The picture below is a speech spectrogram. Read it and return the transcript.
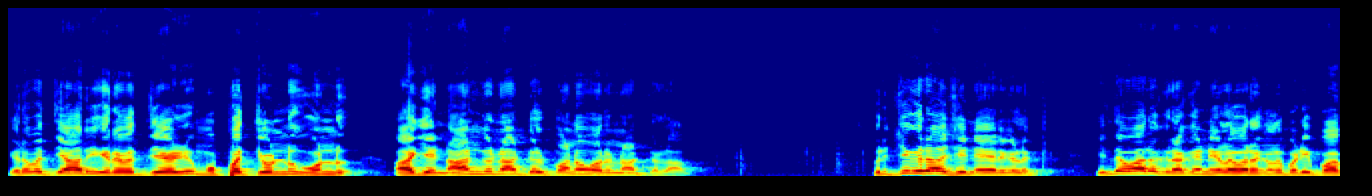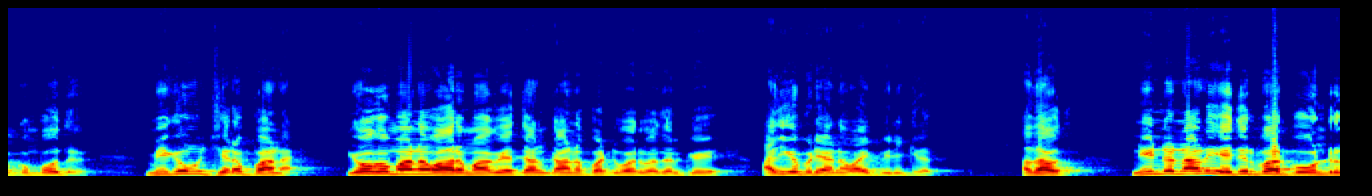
இருபத்தி ஆறு இருபத்தி ஏழு முப்பத்தி ஒன்று ஒன்று ஆகிய நான்கு நாட்கள் பணம் வரும் நாட்கள் ஆகும். விருச்சிகராசி நேயர்களுக்கு இந்த வார கிரக நிலவரங்களை படி பார்க்கும்போது மிகவும் சிறப்பான யோகமான வாரமாகவே தான் காணப்பட்டு வருவதற்கு அதிகப்படியான வாய்ப்பு இருக்கிறது. அதாவது நீண்ட நாள் எதிர்பார்ப்பு ஒன்று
